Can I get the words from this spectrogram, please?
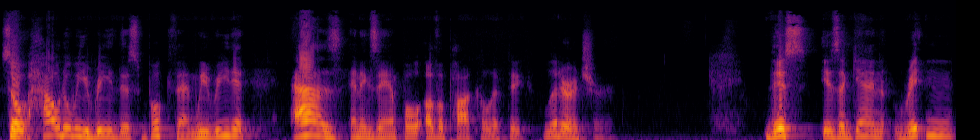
So, how do we read this book then? We read it as an example of apocalyptic literature. This is again written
